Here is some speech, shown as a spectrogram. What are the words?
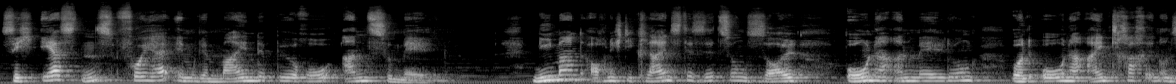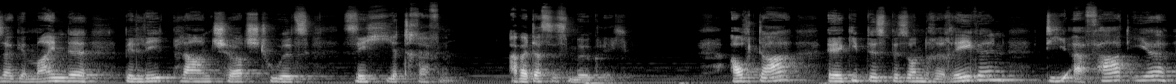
sich erstens vorher im Gemeindebüro anzumelden. Niemand, auch nicht die kleinste Sitzung, soll ohne Anmeldung und ohne Eintrag in unser Gemeindebelegplan Church Tools sich hier treffen. Aber das ist möglich. Auch da äh, gibt es besondere Regeln, die erfahrt ihr.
